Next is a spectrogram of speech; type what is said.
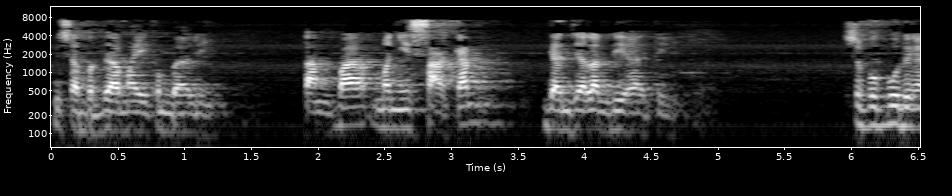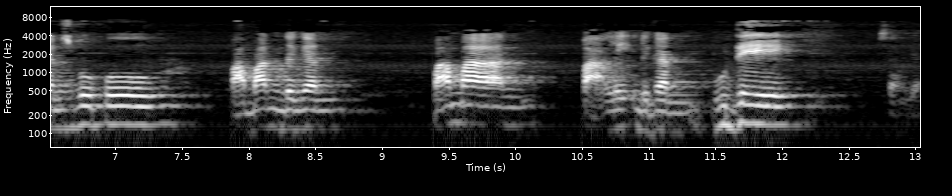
Bisa berdamai kembali. Tanpa menyisakan ganjalan di hati. Sepupu dengan sepupu, paman dengan paman, palik dengan bude. Misalnya.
